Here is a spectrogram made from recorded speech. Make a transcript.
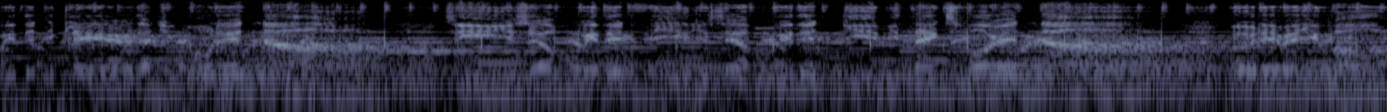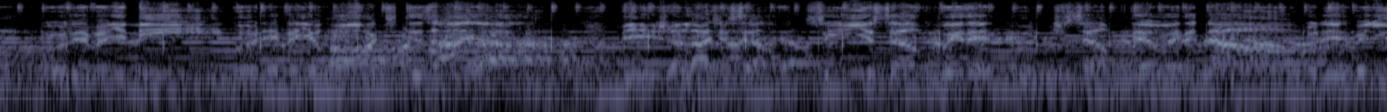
with it, declare that you want it now. See yourself with it, feel yourself with it, give you thanks for it now. Whatever you want, whatever you need, whatever your heart's desire. Visualize yourself, see yourself with it, put yourself there with it now. Whatever you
